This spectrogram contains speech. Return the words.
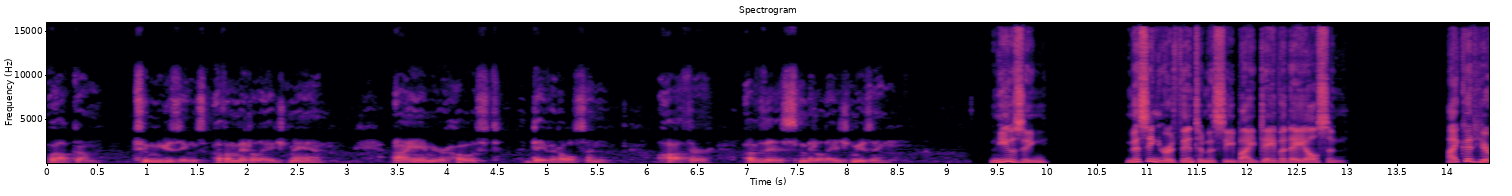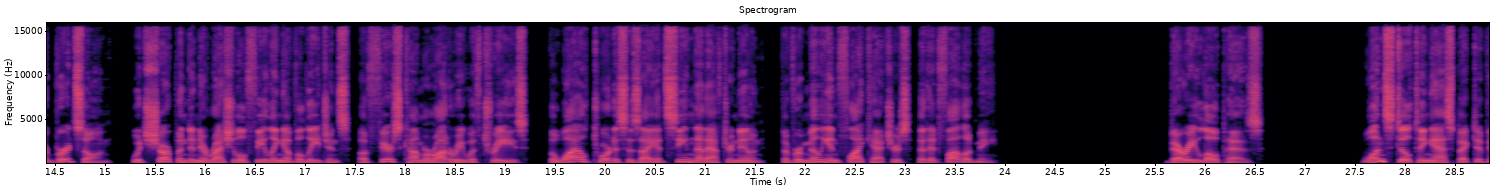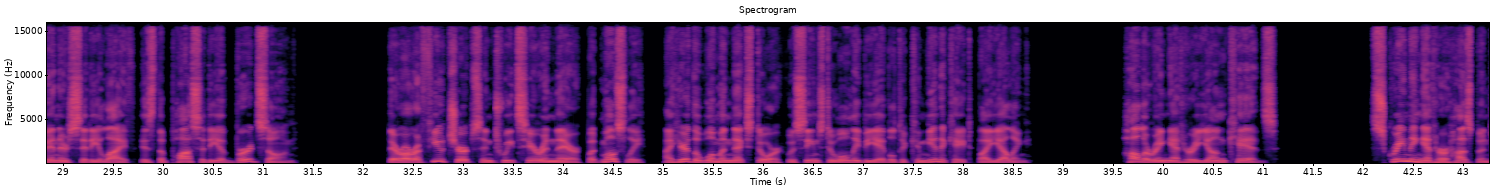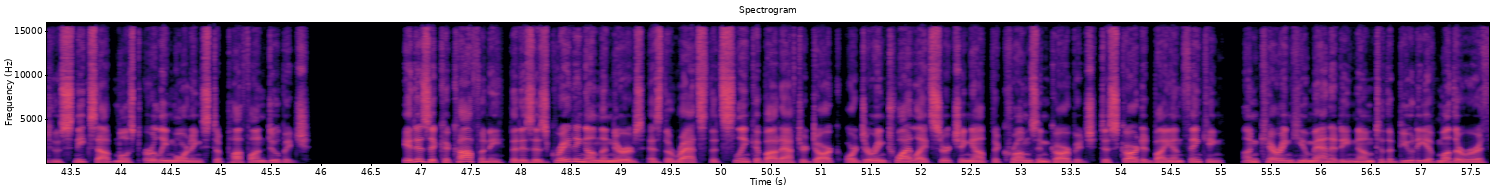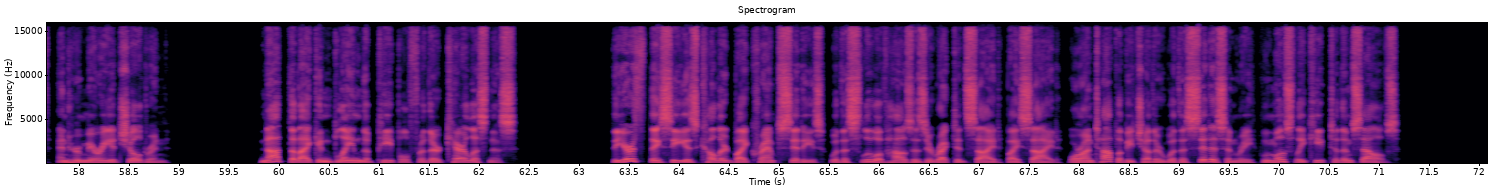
Welcome to Musings of a Middle Aged Man. I am your host, David Olson, author of this middle aged musing. Musing Missing Earth Intimacy by David A. Olson. I could hear birdsong, which sharpened an irrational feeling of allegiance, of fierce camaraderie with trees, the wild tortoises I had seen that afternoon, the vermilion flycatchers that had followed me. Barry Lopez. One stilting aspect of inner city life is the paucity of birdsong. There are a few chirps and tweets here and there, but mostly, I hear the woman next door who seems to only be able to communicate by yelling, hollering at her young kids, screaming at her husband who sneaks out most early mornings to puff on dubage. It is a cacophony that is as grating on the nerves as the rats that slink about after dark or during twilight searching out the crumbs and garbage discarded by unthinking, uncaring humanity numb to the beauty of Mother Earth and her myriad children. Not that I can blame the people for their carelessness. The earth they see is colored by cramped cities with a slew of houses erected side by side or on top of each other with a citizenry who mostly keep to themselves.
